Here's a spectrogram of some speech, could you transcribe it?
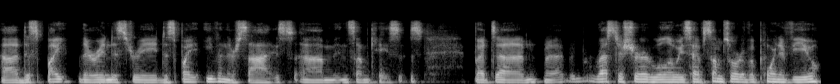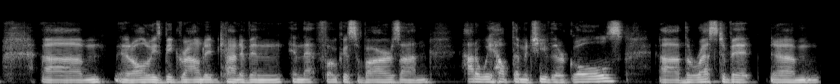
uh, despite their industry, despite even their size um, in some cases. But uh, rest assured, we'll always have some sort of a point of view. Um, it'll always be grounded kind of in in that focus of ours on how do we help them achieve their goals. Uh, the rest of it, um,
